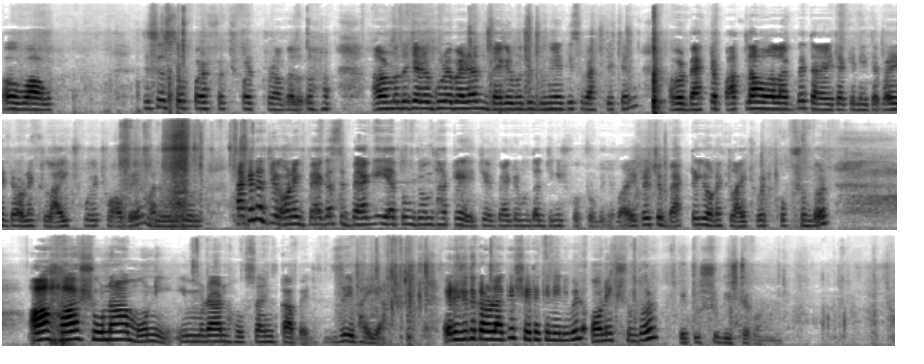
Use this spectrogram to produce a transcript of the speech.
ও wow this is so perfect for travel আমার মধ্যে যারা ঘুরে বেড়ান, ব্যাগের মধ্যে দুনিয়ার কিছু রাখতে চান, আবার ব্যাগটা পাতলা হওয়া লাগবে, তারা এটাকে নিতে পারে। এটা অনেক লাইট ওয়েট হবে মানে ওজন। থাকে না যে অনেক ব্যাগ আছে, ব্যাগই এত ওজন থাকে যে ব্যাগের মধ্যে জিনিসপত্র বেঁধে পারে এটা হচ্ছে ব্যাগটাই অনেক লাইট ওয়েট খুব সুন্দর। আহা, সোনা মনি ইমরান হোসেন কাবের। জি ভাইয়া, এটা যদি কারও লাগে সেটাকে নিয়ে নেবেন। অনেক সুন্দর। একুশশো বিশ টাকা only। ফাইন ভাই মোবাইল আহ, আহ,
